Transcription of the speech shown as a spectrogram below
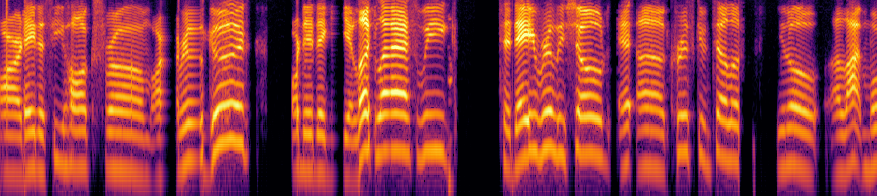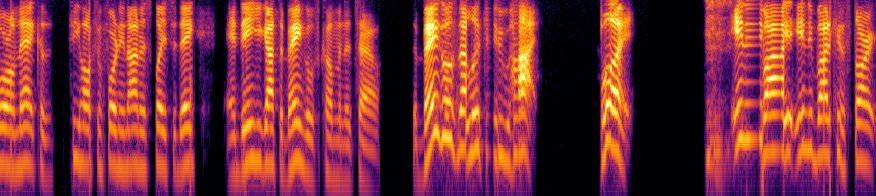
are they the Seahawks from are really good or did they get luck last week? Today really showed. eh, Uh, Chris can tell us, you know, a lot more on that because Seahawks and 49ers play today, and then you got the Bengals coming to town. The Bengals not looking too hot, but anybody anybody can start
